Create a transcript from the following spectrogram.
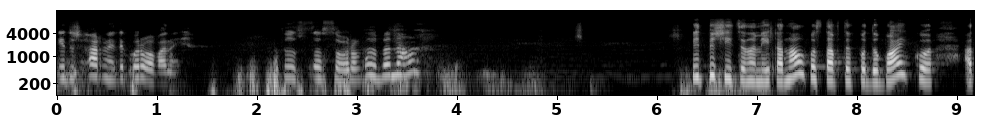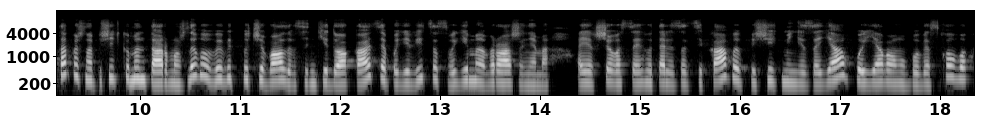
і дуже гарний декорований. Тут 140 глибина. Підпишіться на мій канал, поставте вподобайку, а також напишіть коментар. Можливо, ви відпочивали в Сентідо Акація, поділіться своїми враженнями. А якщо вас цей готель зацікавив, пишіть мені заявку, я вам обов'язково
